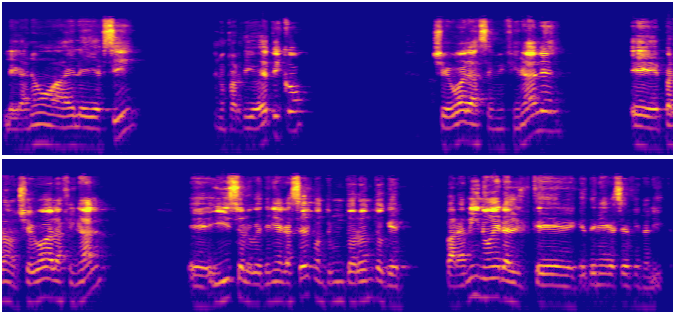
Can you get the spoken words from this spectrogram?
Le ganó a LAFC en un partido épico. Llegó a las semifinales eh, perdón, llegó a la final eh, y hizo lo que tenía que hacer contra un Toronto que para mí no era el que, tenía que ser finalista.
